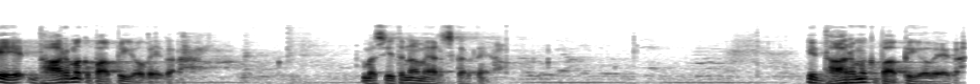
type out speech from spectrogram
ਇਹ ਧਾਰਮਿਕ ਪਾਪੀ ਹੋਵੇਗਾ। ਬਸ ਇਤਨਾ ਮੈਂ ਅਰਜ਼ ਕਰਦੇ ਹਾਂ। ਇਹ ਧਾਰਮਿਕ ਪਾਪੀ ਹੋਵੇਗਾ।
